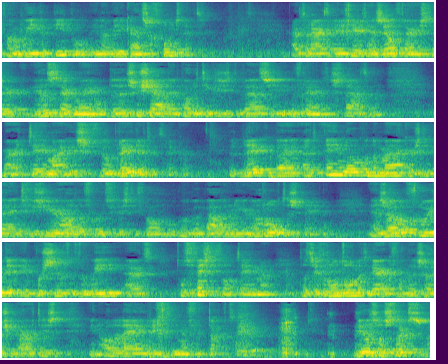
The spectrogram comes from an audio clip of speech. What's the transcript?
van We the People in de Amerikaanse grondwet? Uiteraard reageert hij zelf daar sterk, heel sterk mee op de sociale en politieke situatie in de Verenigde Staten. Maar het thema is veel breder te trekken. Het bleek bij uiteenlopende makers die wij in het vizier hadden voor het festival op een bepaalde manier een rol te spelen. En zo groeide In Pursuit of the We uit tot festivalthema, dat zich rondom het werk van de associate artist in allerlei richtingen vertakt. Bill zal straks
